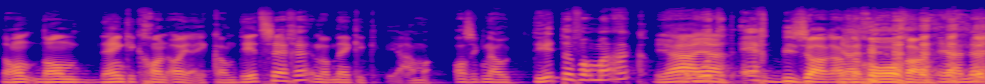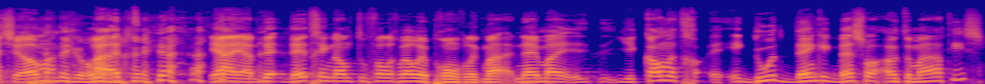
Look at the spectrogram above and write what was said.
Dan, dan denk ik gewoon, oh ja, ik kan dit zeggen. En dan denk ik, ja, maar als ik nou dit ervan maak... Ja, dan ja. wordt het echt bizar aan Ja, de gehoorgang. Ja, net- wel, maar, maar het, ja, ja di- dit ging dan toevallig wel weer per ongeluk. Maar nee, maar je kan het... Ik doe het denk ik best wel automatisch.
